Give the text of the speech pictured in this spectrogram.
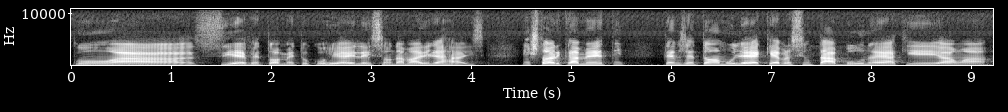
com a, se eventualmente ocorrer a eleição da Marília Reis. Historicamente, temos então uma mulher, quebra-se um tabu, né? aqui há uma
